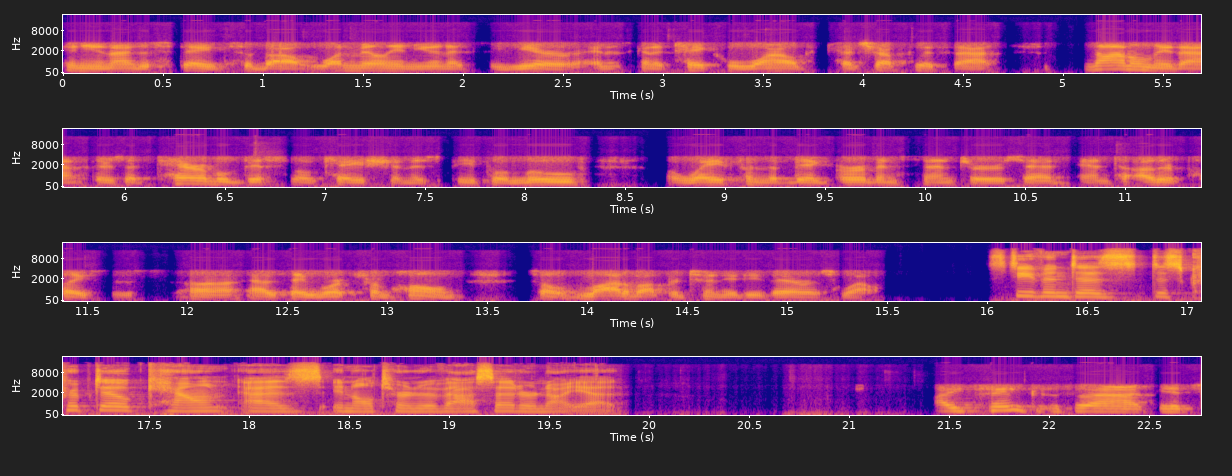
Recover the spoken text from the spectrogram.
in the United States about 1 million units a year, and it's going to take a while to catch up with that. Not only that, there's a terrible dislocation as people move away from the big urban centers and, and to other places uh, as they work from home. So, a lot of opportunity there as well. Stephen, does, does crypto count as an alternative asset or not yet? I think that it's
